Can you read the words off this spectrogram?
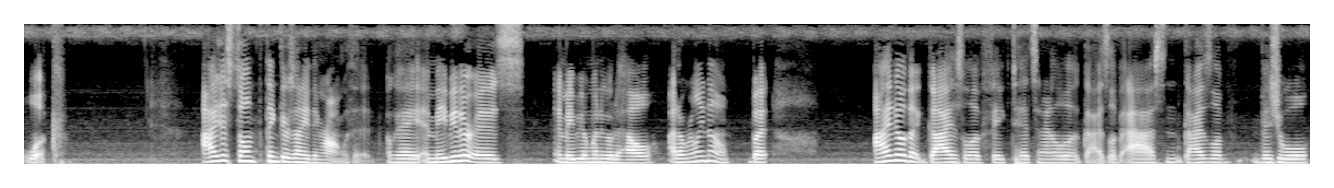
look, I just don't think there's anything wrong with it, okay? And maybe there is, and maybe I'm gonna go to hell. I don't really know. But I know that guys love fake tits, and I know that guys love ass, and guys love visual.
